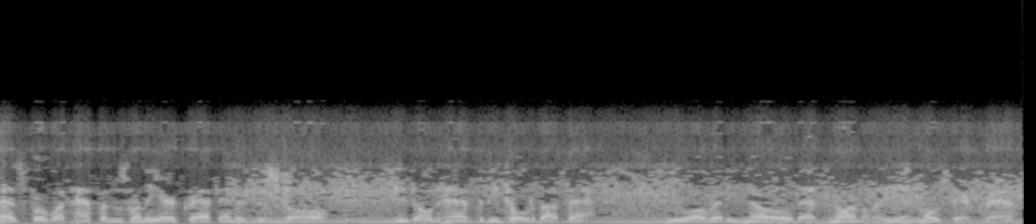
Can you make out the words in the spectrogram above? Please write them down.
As for what happens when the aircraft enters the stall, you don't have to be told about that. You already know that normally, in most aircraft,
